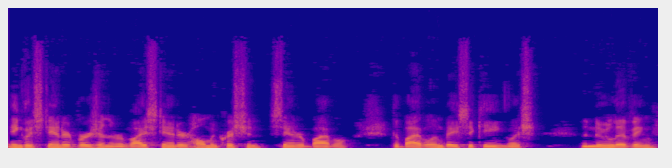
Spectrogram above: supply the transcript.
English Standard Version, the Revised Standard, Holman Christian Standard Bible, the Bible in Basic English, the New Living,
